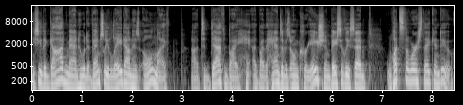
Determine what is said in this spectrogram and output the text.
You see, the God man who would eventually lay down his own life uh, to death by, ha- by the hands of his own creation basically said, What's the worst they can do?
